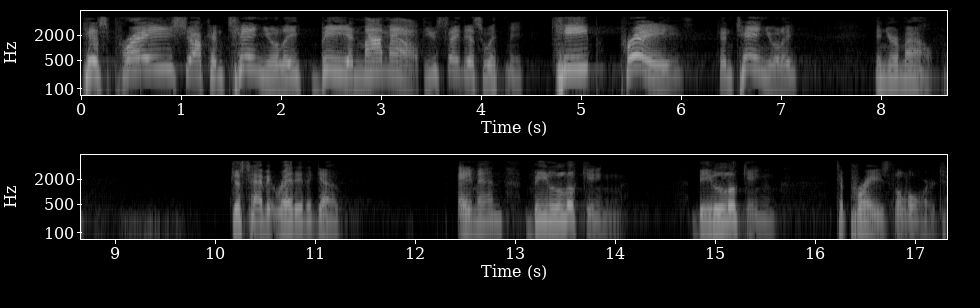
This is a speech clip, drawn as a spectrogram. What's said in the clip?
His praise shall continually be in my mouth. You say this with me. Keep praise continually in your mouth. Just have it ready to go. Amen. Be looking. Be looking to praise the Lord.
